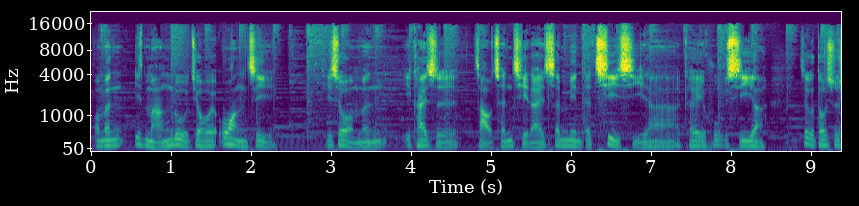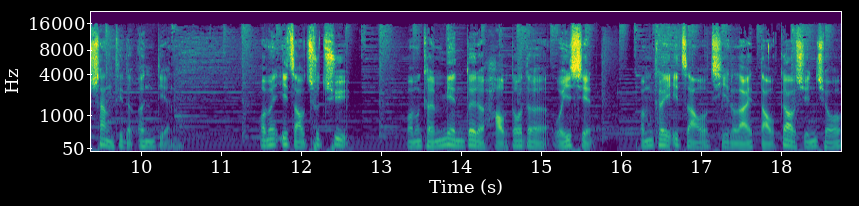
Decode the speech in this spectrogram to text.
我们一忙碌就会忘记，其实我们一开始早晨起来，生命的气息啊，可以呼吸啊，这个都是上帝的恩典哦。我们一早出去。我们可能面对了好多的危险，我们可以一早起来祷告，寻求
